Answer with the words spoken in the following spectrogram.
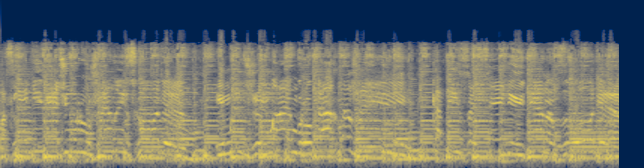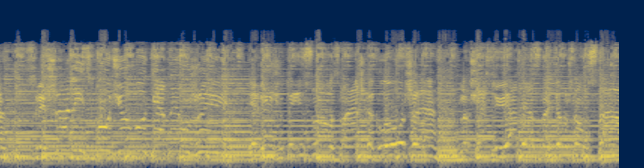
Последний вечер уже на исходе И мы сжимаем в руках ножи. Коты соседей, те на взводе? Смешались в кучу букеты лжи. Я вижу, ты снова знаешь, как лучше Но, к счастью, я безнадежно устал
